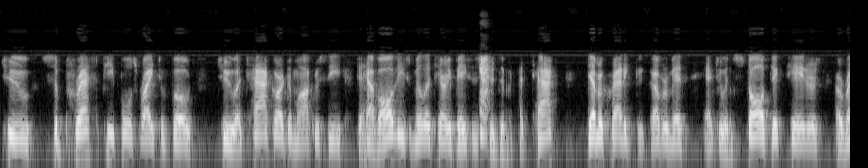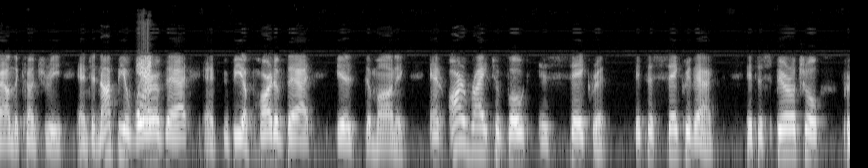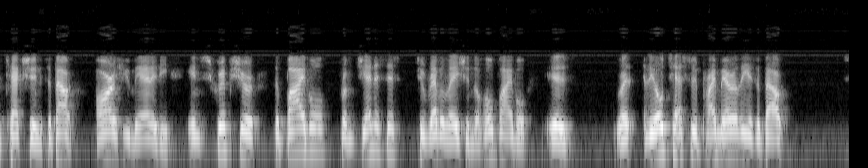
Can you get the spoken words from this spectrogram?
to suppress people's right to vote, to attack our democracy, to have all these military bases, to de- attack democratic governments, and to install dictators around the country, and to not be aware of that and to be a part of that is demonic. And our right to vote is sacred. It's a sacred act. It's a spiritual protection. It's about our humanity. In scripture, the Bible from Genesis to Revelation, the whole Bible is, the Old Testament primarily is about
